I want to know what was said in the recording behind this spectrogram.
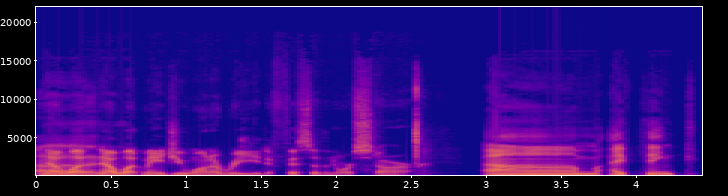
Now Uh, what? Now what made you want to read Fist of the North Star? Um, I think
